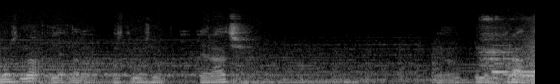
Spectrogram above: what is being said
Można? Nie, dobra. Po prostu można otwierać. Nie mam kraba.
